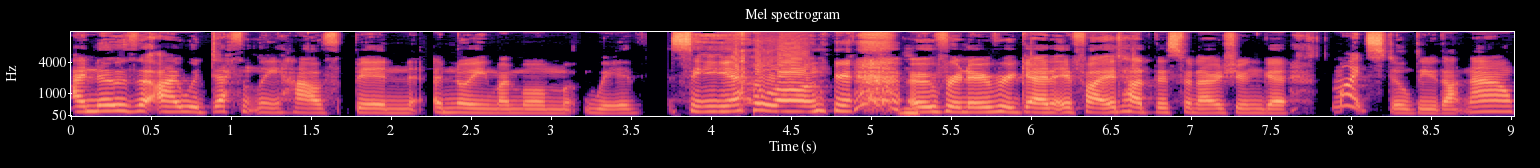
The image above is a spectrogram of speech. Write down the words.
I know that I would definitely have been annoying my mum with singing it along over and over again if I had had this when I was younger. Might still do that now. Um,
